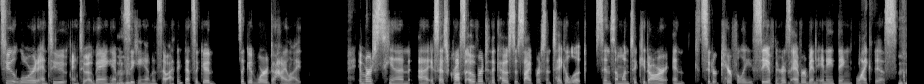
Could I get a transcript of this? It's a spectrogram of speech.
to the Lord and to and to obeying him mm-hmm. and seeking him. And so I think that's a good it's a good word to highlight. In verse 10, uh, it says, Cross over to the coast of Cyprus and take a look. Send someone to Kedar and consider carefully, see if there has ever been anything like this. Mm-hmm.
